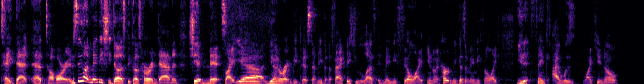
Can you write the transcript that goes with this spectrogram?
take that to heart. And it seems like maybe she does because her and D'avin, she admits, like, yeah, you had a right to be pissed at me, but the fact that you left, it made me feel like, you know, it hurt me because it made me feel like you didn't think I was, like, you know,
